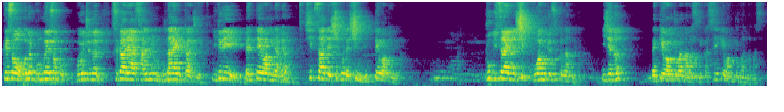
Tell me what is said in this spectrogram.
그래서 오늘 본문에서 보, 여주는 스가랴, 살림, 문하엘까지 이들이 몇 대 왕이냐면 14대, 15대, 16대 왕입니다. 북이스라엘은 19왕조에서 끝납니다. 이제는 몇 개 왕조만 남았으니까 3개 왕조만 남았습니다.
